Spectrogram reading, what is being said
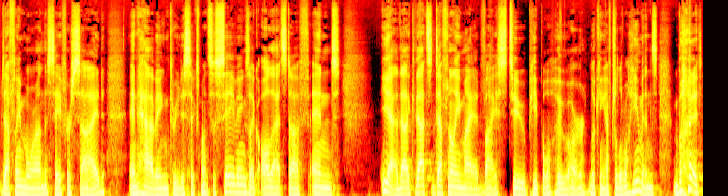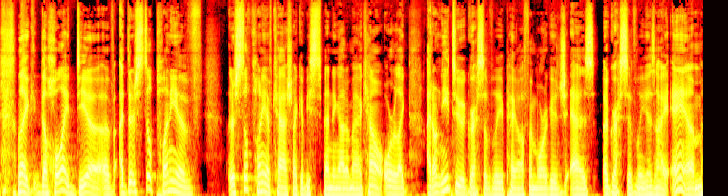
definitely more on the safer side and having three to six months of savings, like all that stuff. And yeah, that, like that's definitely my advice to people who are looking after little humans. But like the whole idea of there's still plenty of there's still plenty of cash I could be spending out of my account, or like I don't need to aggressively pay off my mortgage as aggressively as I am,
